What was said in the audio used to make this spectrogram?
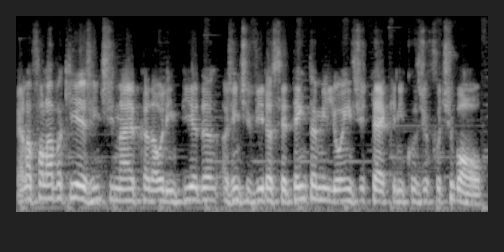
ela falava que a gente, na época da Olimpíada, a gente vira 70 milhões de técnicos de futebol.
